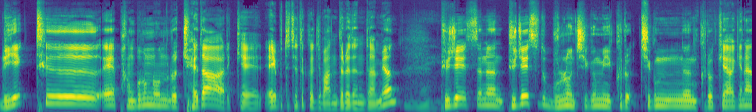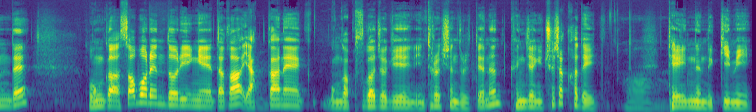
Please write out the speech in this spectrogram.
React의 방법론으로 죄다 이렇게 A부터 Z까지 만들어야 된다면 네. Vue.js는 Vue.js도 물론 지금이 지금은 그렇게 하긴 한데 뭔가 서버 렌더링에다가 약간의 뭔가 부가적인 interaction 넣을 때는 굉장히 최적화돼 있, 어. 돼 있는 느낌이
